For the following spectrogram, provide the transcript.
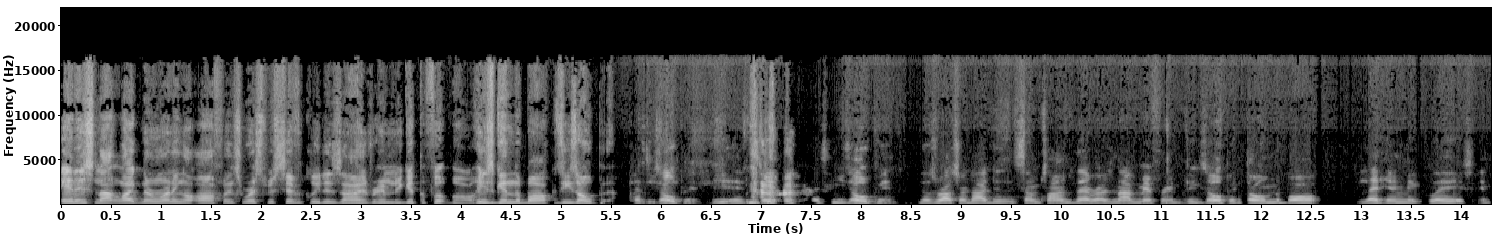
and it's not like they're running an offense where it's specifically designed for him to get the football. He's getting the ball because he's open. Because he's open. He is he's open. Those routes are not. Sometimes that route is not meant for him, but he's open. Throw him the ball. Let him make plays. And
